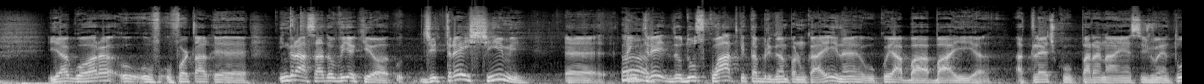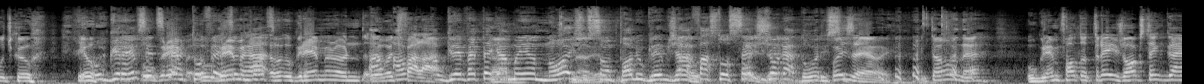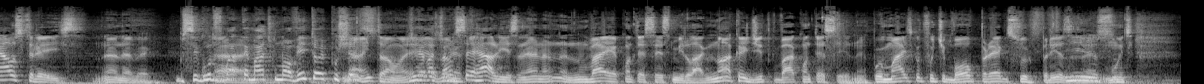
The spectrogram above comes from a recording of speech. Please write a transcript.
E agora o, o, o Fortaleza. É, engraçado, eu vi aqui, ó. De três times, é, tem Ah. três. do- Dos quatro que tá brigando pra não cair, né? O Cuiabá, Bahia, Atlético Paranaense e Juventude, que eu. eu O Grêmio você o Grêmio, o Grêmio, já- o Grêmio, eu, eu vou te A- a- falar. O Grêmio vai pegar Não. amanhã nós, Não, o São eu- Paulo, e o Grêmio já Não, afastou sete é. jogadores. Pois é, ué. Então, né? O Grêmio falta três jogos, tem que ganhar os três, né, né, velho? Segundo os É. matemáticos, 98% Não, então, de é, vamos ser realistas, né? Não, não vai acontecer esse milagre. Não acredito que vai acontecer, né? Por mais que o futebol pregue surpresas, né? Isso. Muitos.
